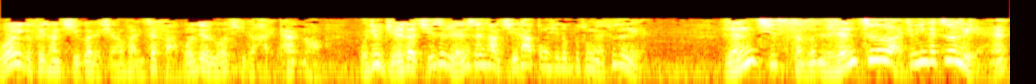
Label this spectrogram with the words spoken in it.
我有一个非常奇怪的想法，你在法国这裸体的海滩啊，我就觉得其实人身上其他东西都不重要，就是脸。人其实怎么人遮啊，就应该遮脸。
